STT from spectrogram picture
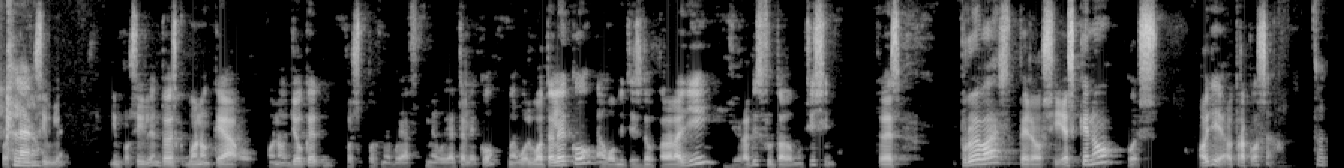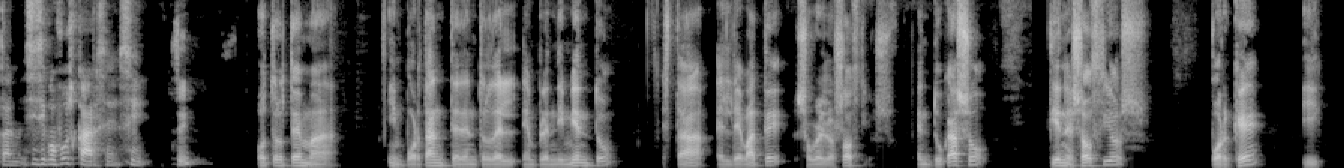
Pues claro. imposible, imposible. Entonces, bueno, ¿qué hago? Bueno, yo que, pues, pues me voy a, me voy a Teleco, me vuelvo a Teleco, hago mi tesis doctoral allí y yo lo he disfrutado muchísimo. Entonces, pruebas, pero si es que no, pues, oye, otra cosa. Totalmente. Sí, sin ofuscarse, sí. Sí. Otro tema importante dentro del emprendimiento está el debate sobre los socios. En tu caso, ¿tienes socios? ¿Por qué? ¿Y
